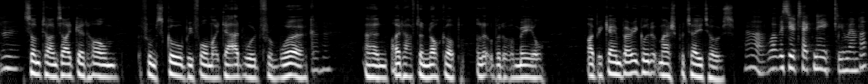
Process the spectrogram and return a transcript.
Mm. Sometimes I'd get home from school before my dad would from work, mm-hmm. And I'd have to knock up a little bit of a meal. I became very good at mashed potatoes. Ah, what was your technique? Do you remember?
